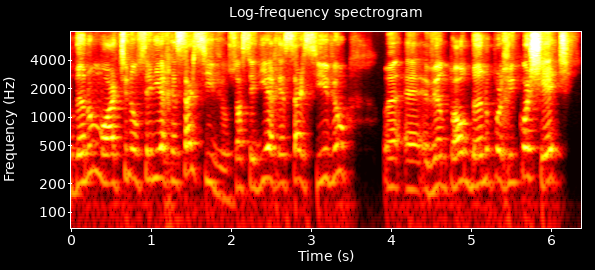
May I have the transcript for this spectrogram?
dano morte não seria ressarcível, só seria ressarcível é, eventual dano por ricochete,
